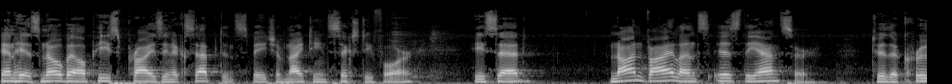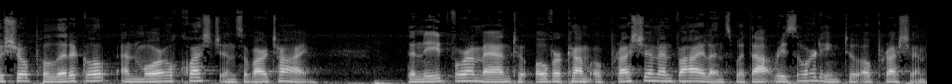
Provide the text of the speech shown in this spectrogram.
In his Nobel Peace Prizing acceptance speech of 1964, he said, Nonviolence is the answer to the crucial political and moral questions of our time. The need for a man to overcome oppression and violence without resorting to oppression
